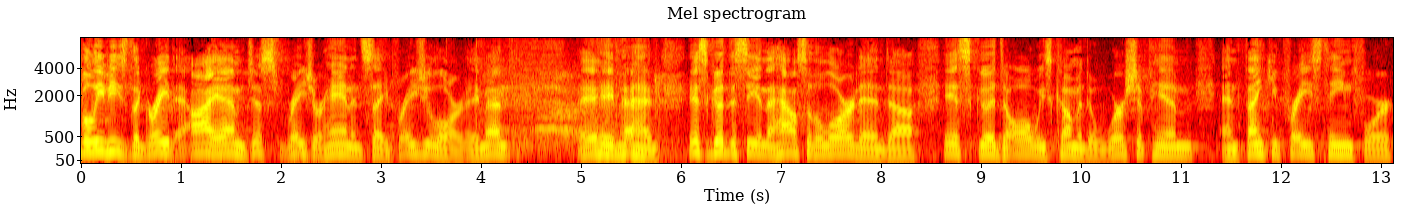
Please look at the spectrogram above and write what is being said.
believe he's the great I am, just raise your hand and say, Praise you, Lord. Amen. Amen. It's good to see in the house of the Lord, and uh, it's good to always come and to worship Him. And thank you, praise team, for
